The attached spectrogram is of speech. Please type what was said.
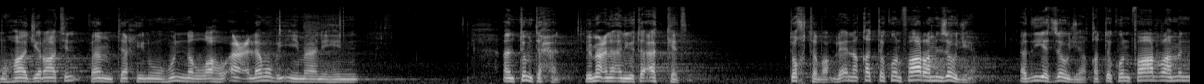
مهاجرات فامتحنوهن الله أعلم بإيمانهن. أن تمتحن بمعنى أن يتأكد تختبر لأن قد تكون فارة من زوجها أذية زوجها قد تكون فارة من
